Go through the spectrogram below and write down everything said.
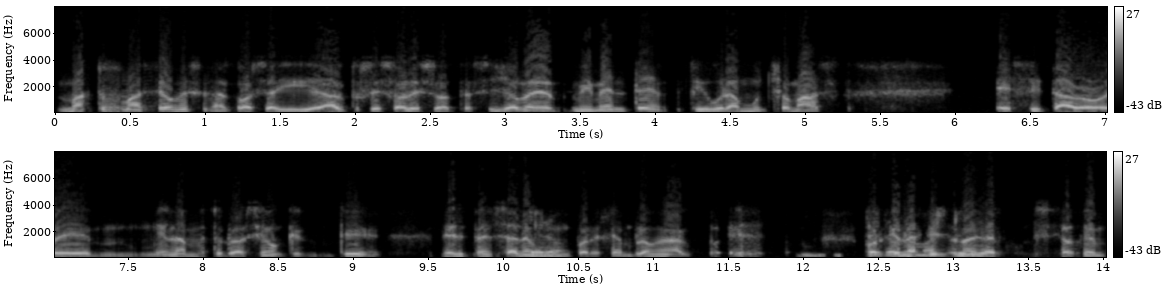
Masturbación es una cosa y acto sexual es otra. Si yo me, mi mente figura mucho más excitado eh, en la masturbación que, que el pensar en, Pero- un, por ejemplo, en un acto. Porque no es que yo no haya, masturba- sino que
